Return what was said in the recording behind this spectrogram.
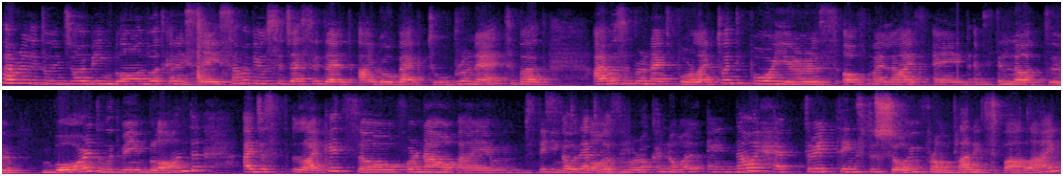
I really do enjoy being blonde, what can I say? Some of you suggested that I go back to brunette, but I was a brunette for like 24 years of my life and I'm still not uh, bored with being blonde. I just like it, so for now I'm sticking so to blonde. So that was Moroccan oil and now I have three things to show you from Planet Spa line.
